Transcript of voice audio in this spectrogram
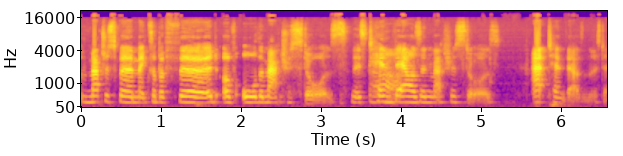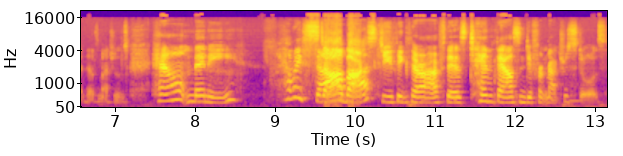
mattress firm makes up a third of all the mattress stores. There's ten thousand mattress stores. At ten thousand, there's ten thousand mattress stores. How many How many Starbucks, Starbucks? do you think there are if there's ten thousand different mattress stores?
